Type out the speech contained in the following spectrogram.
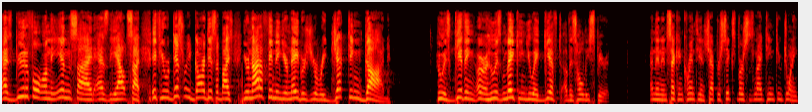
as beautiful on the inside as the outside. If you disregard this advice, you're not offending your neighbors, you're rejecting God who is giving or who is making you a gift of his Holy Spirit. And then in 2 Corinthians chapter 6 verses 19 through 20,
